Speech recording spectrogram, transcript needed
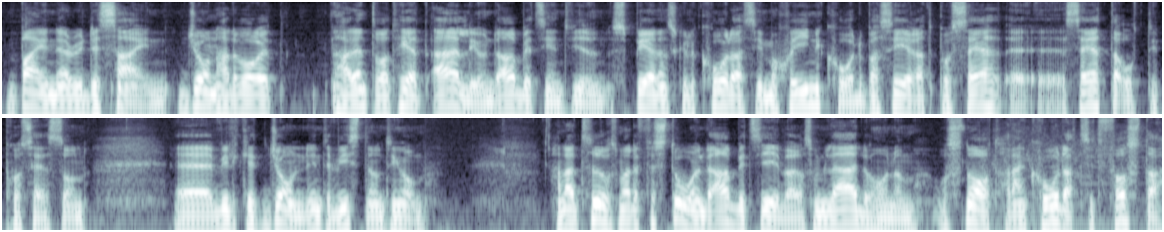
Binary Design. John hade varit hade inte varit helt ärlig under arbetsintervjun. Spelen skulle kodas i maskinkod baserat på Z- eh, Z80-processorn. Eh, vilket John inte visste någonting om. Han hade tur som hade förstående arbetsgivare som lärde honom och snart hade han kodat sitt första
